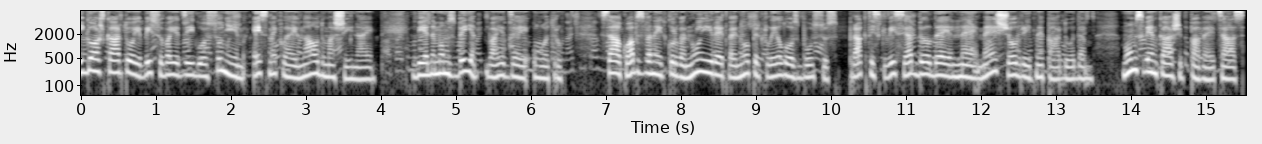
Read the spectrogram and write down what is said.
Igors kārtoja visu vajadzīgo suņiem, es meklēju naudu mašīnai. Viena mums bija, vajadzēja otru. Sāku apzvanīt, kur var noīrēt vai nopirkt lielos busus. Praktiski visi atbildēja, nē, mēs šobrīd nepārdodam. Mums vienkārši paveicās.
